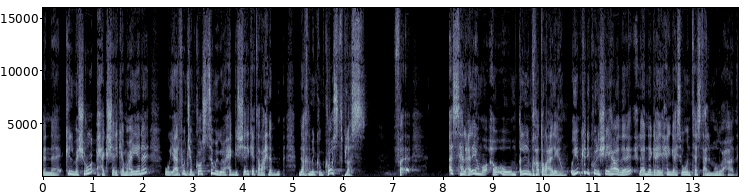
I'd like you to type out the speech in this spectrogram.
أن كل مشروع حق شركة معينة ويعرفون كم cost هم ويقولون حق الشركة ترى إحنا بن- بناخذ منكم cost plus ف أسهل عليهم ومقلل المخاطرة عليهم. ويمكن يكون الشيء هذا لأنه قاعد الحين قاعد يسوون test على الموضوع هذا.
